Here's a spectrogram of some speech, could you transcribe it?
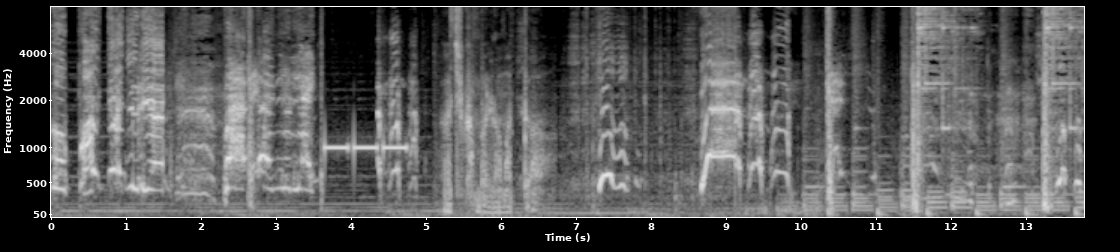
너 방탄유리야! 방탄유리야! 아직 한 발 남았다. Yeah!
